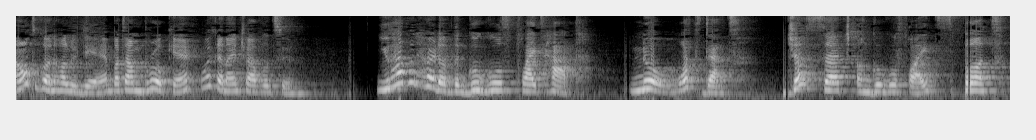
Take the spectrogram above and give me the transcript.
I want to go on holiday, eh? but I'm broke, eh? Where can I travel to? You haven't heard of the Google's flight hack? No, what's that? Just search on Google Flights, but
